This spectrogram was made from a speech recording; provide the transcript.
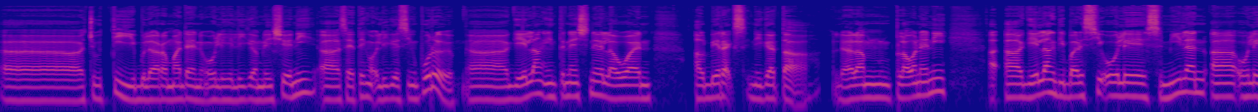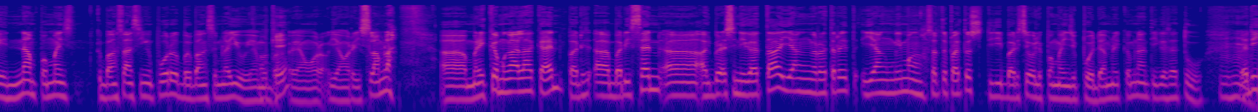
uh, cuti bulan Ramadan oleh Liga Malaysia ni. Uh, saya tengok Liga Singapura. Uh, Gelang International lawan Albirex Niigata. Dalam perlawanan ni uh, uh, Gelang dibarisi oleh 9 uh, oleh 6 pemain kebangsaan Singapura berbangsa Melayu yang okay. yang orang yang orang Islam lah. Uh, mereka mengalahkan uh, barisan uh, Albert Sinigata yang rata-rata yang memang 100% dibarisi oleh pemain Jepun dan mereka menang 3-1. Mm-hmm. Jadi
